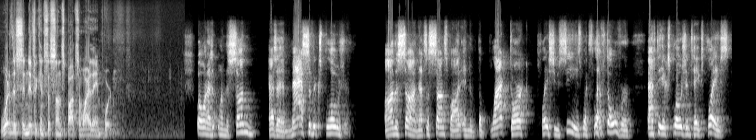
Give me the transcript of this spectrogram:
What are the significance of sunspots, and why are they important? Well, when I, when the sun has a massive explosion on the sun, that's a sunspot, and the, the black dark place you see is what's left over after the explosion takes place.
